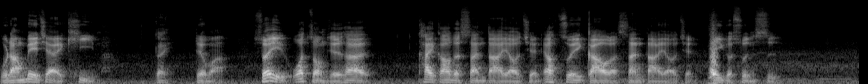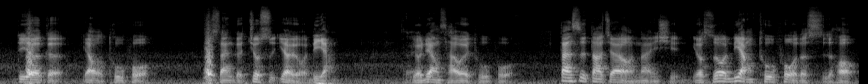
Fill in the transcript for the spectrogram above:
有人买才会起嘛，对对吧？所以我总结它开高的三大要件，要追高了三大要件，第一个顺势，第二个要有突破，第三个就是要有量，有量才会突破。但是大家要有耐心，有时候量突破的时候，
